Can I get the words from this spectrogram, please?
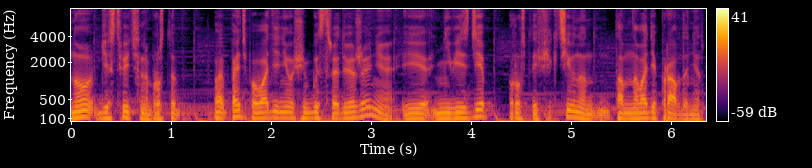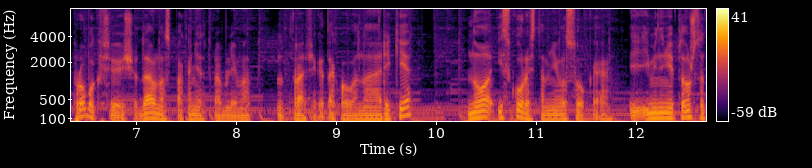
Но действительно, просто, понимаете, по воде не очень быстрое движение, и не везде просто эффективно. Там на воде, правда, нет пробок все еще, да, у нас пока нет проблем от трафика такого на реке но и скорость там невысокая. И именно не потому, что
